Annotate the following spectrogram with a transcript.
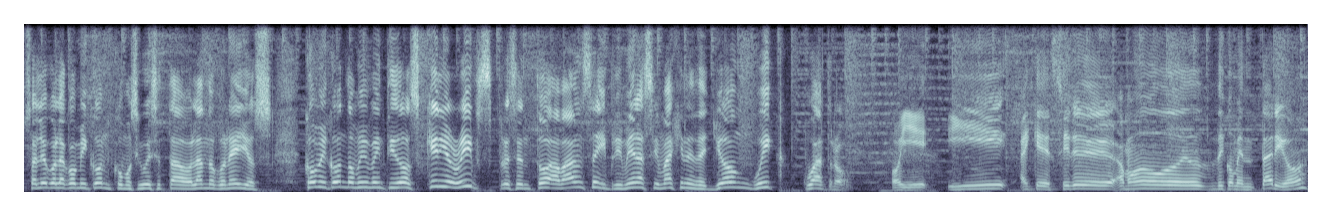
salió con la Comic Con, como si hubiese estado hablando con ellos. Comic Con 2022, Kenny Reeves presentó avance y primeras imágenes de John Wick 4. Oye, y hay que decir eh, a modo de, de comentario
